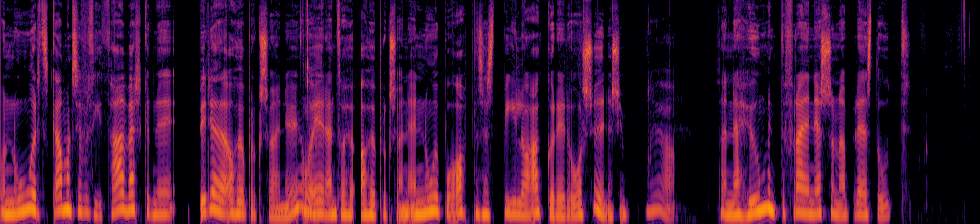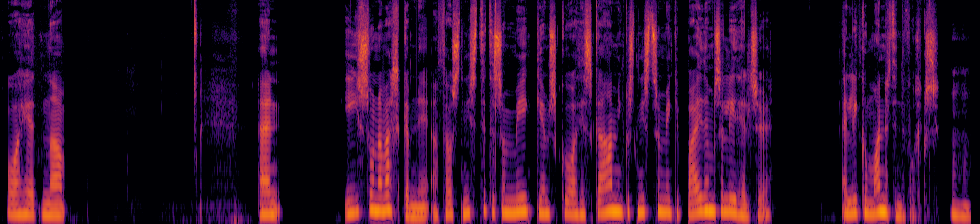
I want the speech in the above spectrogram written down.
Og nú er þetta skaman sér fyrir því það verkefni byrjaði á höfbruksvæðinu og er ennþá á höfbruksvæðinu en nú er búið að opna sem sagt bíl á Akureyri og á Suðunisjum þannig að hugmyndafræðin er svona breyðast út og hérna en í svona verkefni að þá snýst þetta svo mikið um sko að því skamingu snýst svo mikið bæðum þess að líðhelsu en líka um mannirtindi fólks. Mm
